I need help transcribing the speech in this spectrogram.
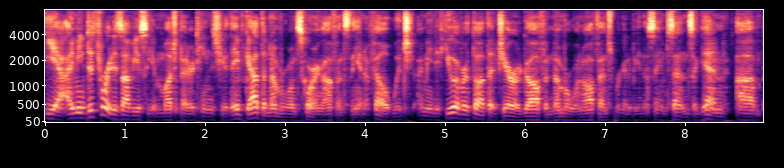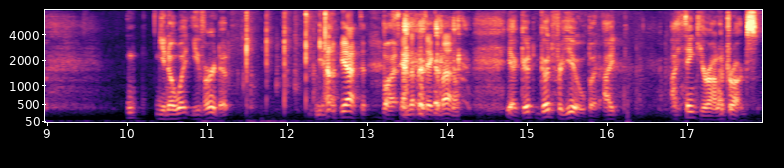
Yeah, I mean Detroit is obviously a much better team this year. They've got the number one scoring offense in the NFL. Which I mean, if you ever thought that Jared Goff and number one offense were going to be in the same sentence again, um, you know what? You've earned it. Yeah, yeah. But- stand up and take a bow. Yeah, good good for you, but I I think you're on a drugs.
